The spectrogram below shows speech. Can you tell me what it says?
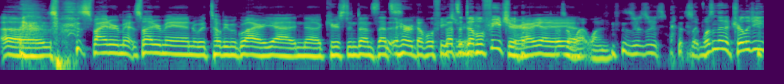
uh, Spider Man, Spider Man with Tobey Maguire, yeah, and uh, Kirsten Dunst. That's her double feature. that's a double feature. Yeah, yeah, yeah, That was yeah. a wet one. It's like, wasn't that a trilogy?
